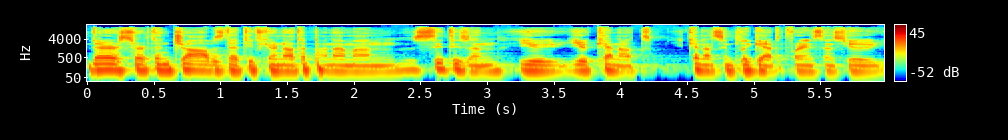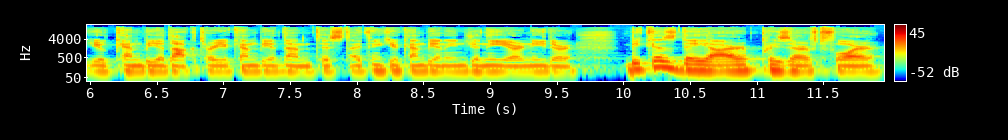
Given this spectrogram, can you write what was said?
there are certain jobs that if you're not a Panaman citizen, you you cannot cannot simply get. For instance, you you can be a doctor, you can be a dentist. I think you can be an engineer, neither, because they are preserved for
